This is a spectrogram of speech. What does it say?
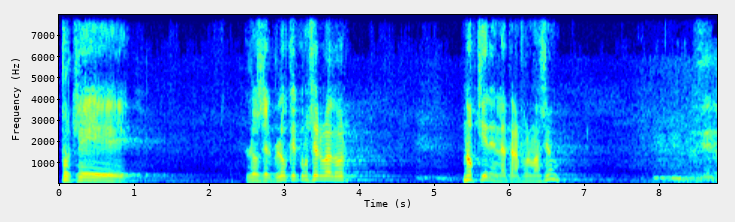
porque los del bloque conservador no quieren la transformación. Presidente,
